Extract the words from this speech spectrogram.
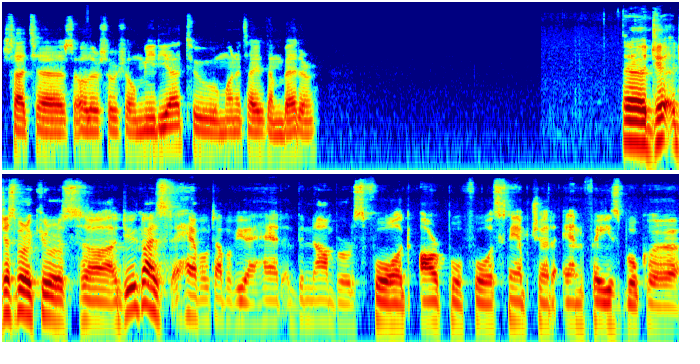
such as other social media to monetize them better uh, just very curious, uh, do you guys have on top of your head the numbers for like ARPU for Snapchat and Facebook uh,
